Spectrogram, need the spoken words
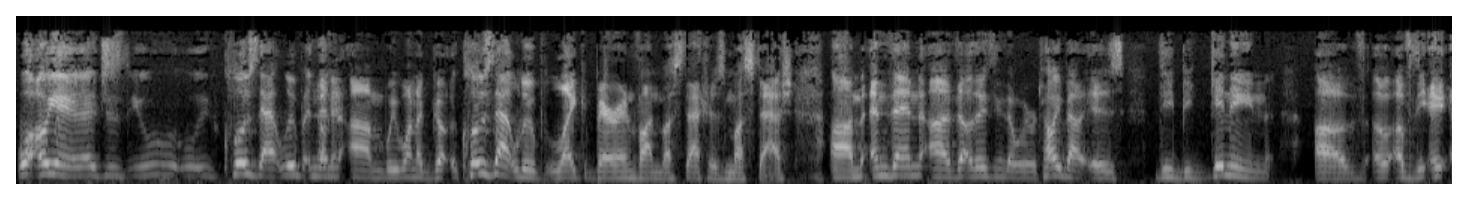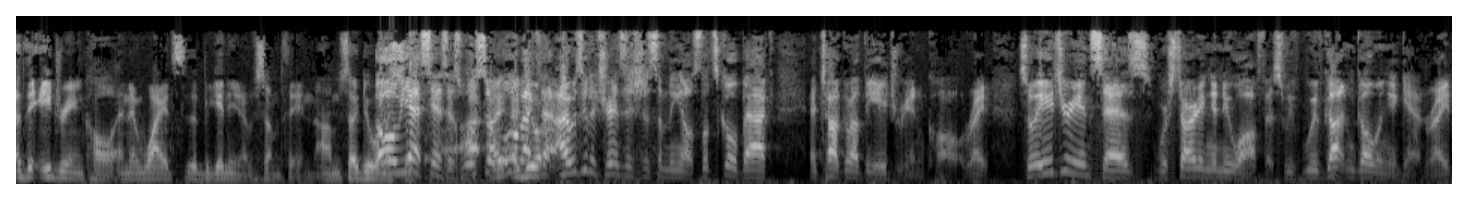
Well, oh yeah, just you, close that loop, and then Okay. um, we want to go close that loop like Baron von Mustache's mustache. Um, and then uh, the other thing that we were talking about is the beginning of of the of the Adrian call, and then why it's the beginning of something. Um, so I do. Oh yes, yes, yes. Well, so I- we'll I go back do- to that. I was going to transition to something else. Let's go back and talk about the Adrian call, right? So Adrian says we're starting a new office. We've we've gotten going again, right?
